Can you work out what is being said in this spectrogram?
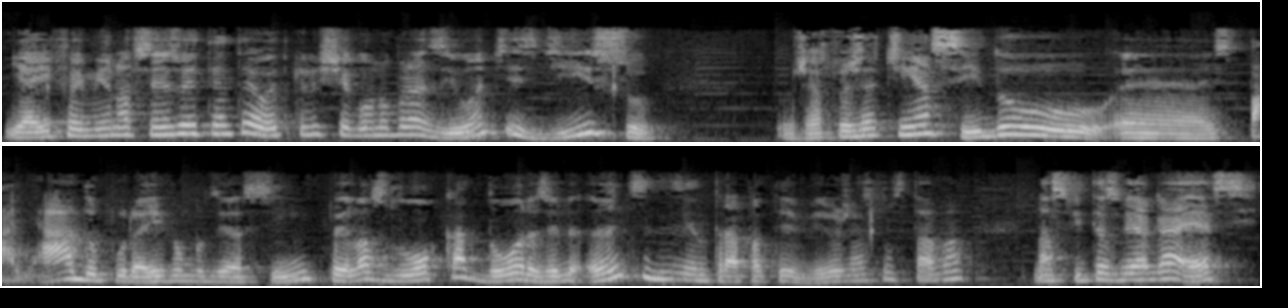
E aí foi em 1988 que ele chegou no Brasil. Antes disso, o Jasper já tinha sido é, espalhado por aí, vamos dizer assim, pelas locadoras. Ele, antes de entrar para a TV, o Jasper estava nas fitas VHS,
